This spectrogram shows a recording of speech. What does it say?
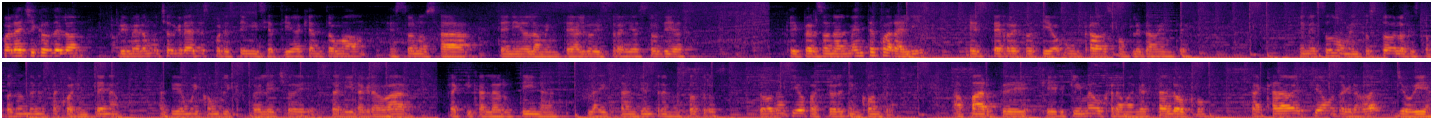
Hola chicos de LON, primero muchas gracias por esta iniciativa que han tomado. Esto nos ha tenido la mente algo distraída estos días. Y personalmente para Elite este reto ha sido un caos completamente. En estos momentos todo lo que está pasando en esta cuarentena ha sido muy complicado el hecho de salir a grabar, practicar las rutinas, la distancia entre nosotros, todos han sido factores en contra. Aparte que el clima de Bucaramanga está loco, cada vez que íbamos a grabar llovía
